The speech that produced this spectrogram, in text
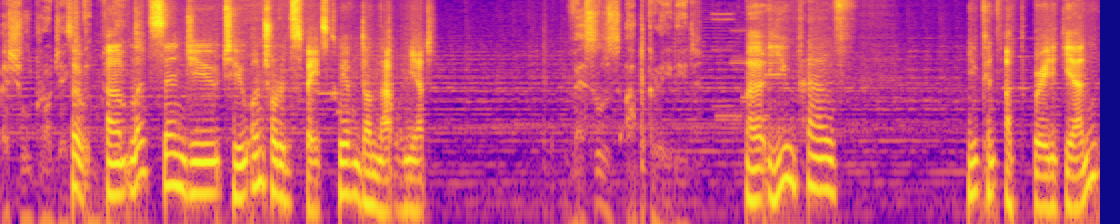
Special project. So, um, let's send you to Uncharted Space, we haven't done that one yet. Vessels upgraded. Uh, you have... You can upgrade again.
